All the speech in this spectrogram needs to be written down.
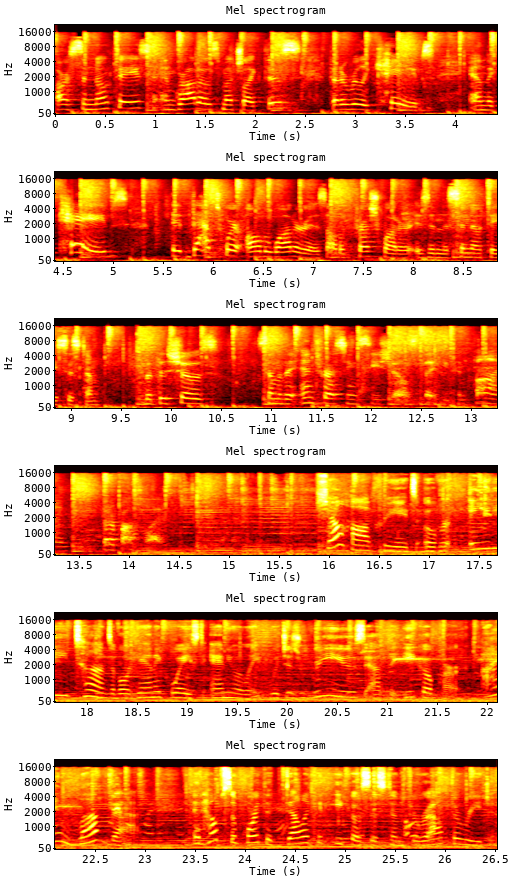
are cenotes and grottos much like this that are really caves. And the caves, it, that's where all the water is, all the fresh water is in the cenote system. But this shows some of the interesting seashells that you can find that are fossilized. Xel-Há creates over 80 tons of organic waste annually, which is reused at the eco park. I love that. It helps support the delicate ecosystem throughout the region.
